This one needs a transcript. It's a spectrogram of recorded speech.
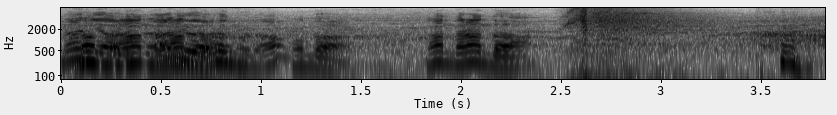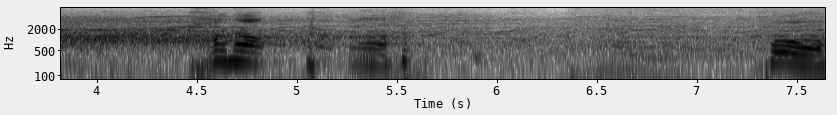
何やるなんだ何をやるの？だなんだなんだなんだ？花あほう。うん。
